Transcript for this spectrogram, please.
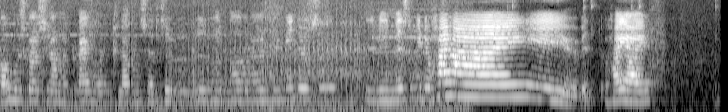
Og husk også at klikke med klokken, så altid vil vide, når der er en ny video, så ses vi i næste video. Hej hej! Vent, hej hej!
